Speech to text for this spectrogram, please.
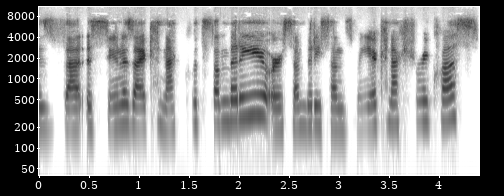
is that as soon as i connect with somebody or somebody sends me a connection request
